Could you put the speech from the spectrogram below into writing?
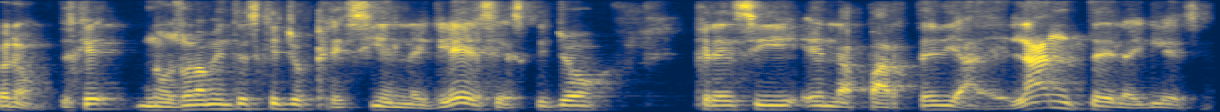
bueno, es que no solamente es que yo crecí en la iglesia, es que yo crecí en la parte de adelante de la iglesia.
